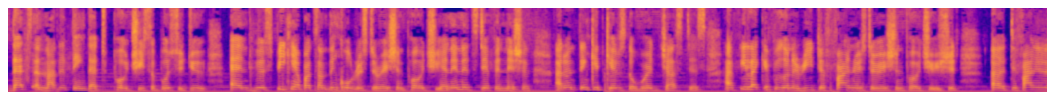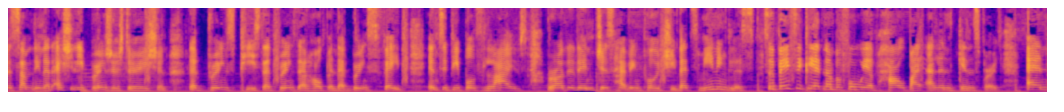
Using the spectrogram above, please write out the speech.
that's another thing that poetry is supposed to do. And we're speaking about something called restoration poetry. And in its definition, I don't think it gives the word justice. I feel like if we're going to redefine restoration poetry, we should uh, define it as something that actually brings restoration, that brings peace, that brings that hope, and that brings faith into people's lives rather than just having poetry that's meaningless. So basically, at number four, we have Howl by Allen Ginsberg. And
